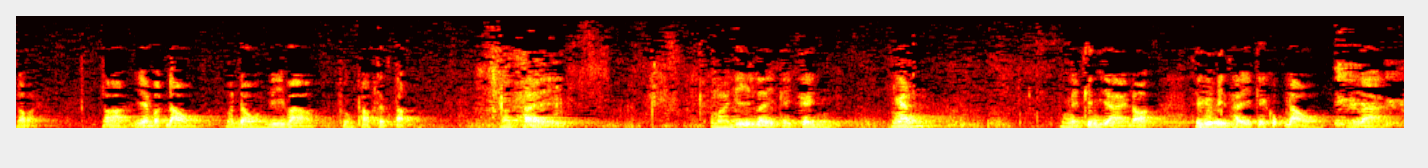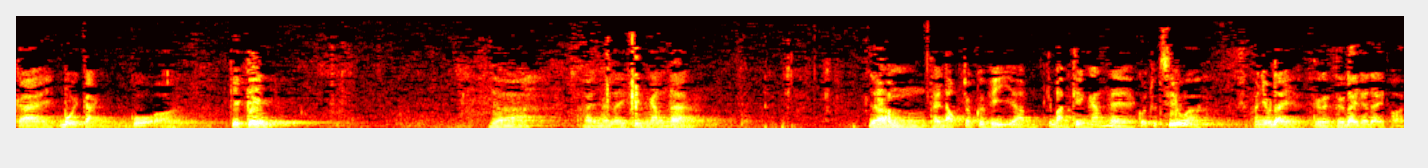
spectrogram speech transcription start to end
Rồi đó, giờ bắt đầu bắt đầu đi vào phương pháp thực tập. Và thầy mới đi lấy cái kinh ngắn cái kinh dài đó. Thì quý vị thấy cái khúc đầu là cái bối cảnh của cái kinh. Giờ thầy mới lấy kinh ngắn ra giờ thầy đọc cho quý vị um, cái bản kinh ngắn này có chút xíu à. Có nhiêu đây từ, từ đây tới đây thôi.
